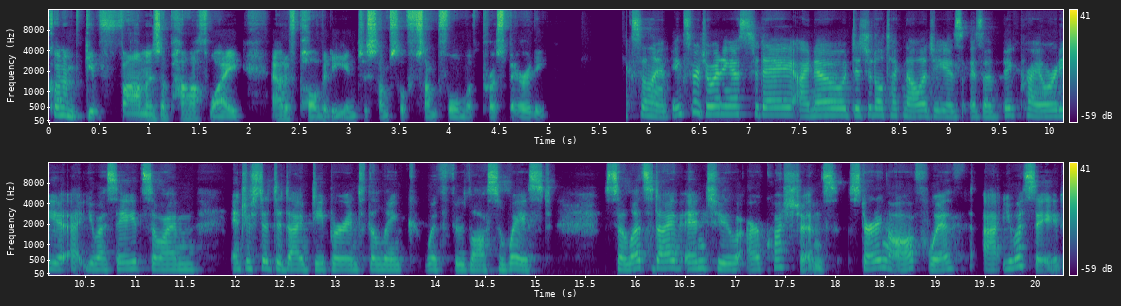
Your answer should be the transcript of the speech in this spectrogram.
kind of give farmers a pathway out of poverty into some sort of some form of prosperity. Excellent. Thanks for joining us today. I know digital technology is, is a big priority at USAID, so I'm interested to dive deeper into the link with food loss and waste. So let's dive into our questions. Starting off with at USAID,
